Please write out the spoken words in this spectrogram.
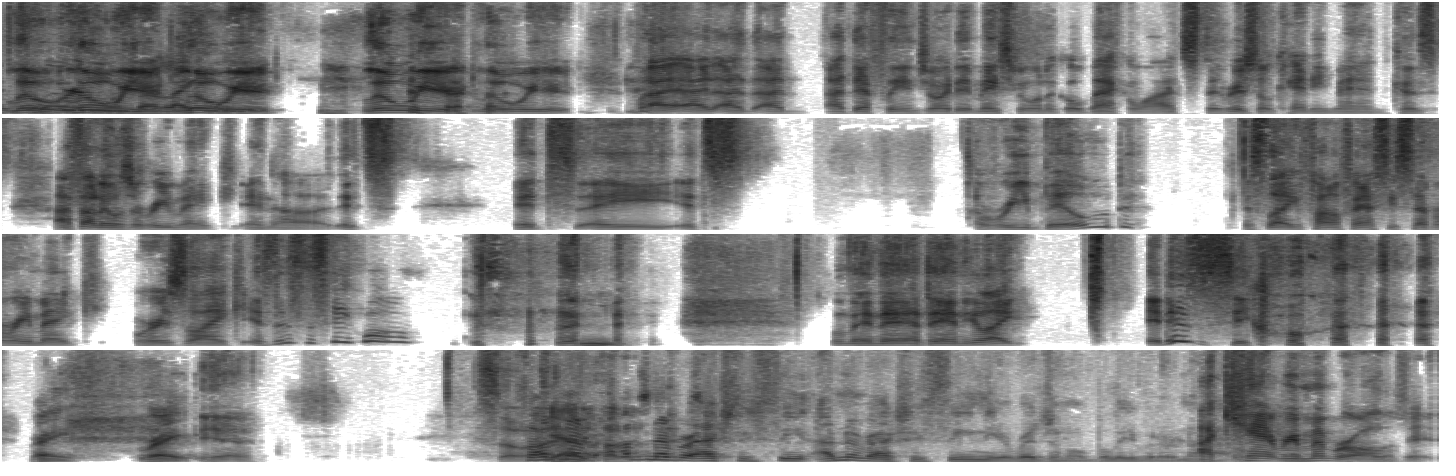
little, little weird, like little weird, little weird, little weird. But I, I, I, I definitely enjoyed it. it. Makes me want to go back and watch the original Candyman because I thought it was a remake, and uh, it's, it's a, it's a rebuild. It's like Final Fantasy VII remake, where it's like, is this a sequel? mm. and then at the end, you're like, it is a sequel. right. Right. Yeah. So, so I've, yeah, never, I've never actually seen I've never actually seen the original, believe it or not. I can't remember all of it.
